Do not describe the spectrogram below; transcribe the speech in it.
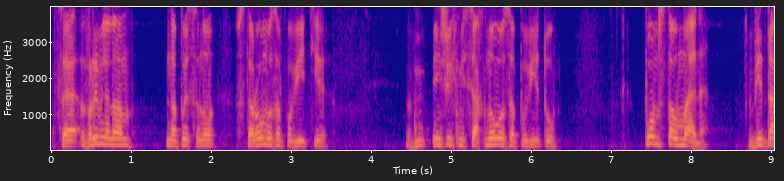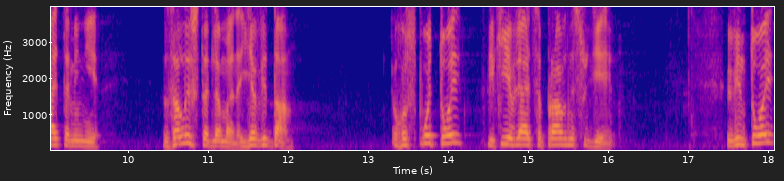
Це в римлянам написано в старому заповіті, в інших місцях нового заповіту. Помста в мене. Віддайте мені, залиште для мене, я віддам. Господь той, який є правним суддєю. Він той,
